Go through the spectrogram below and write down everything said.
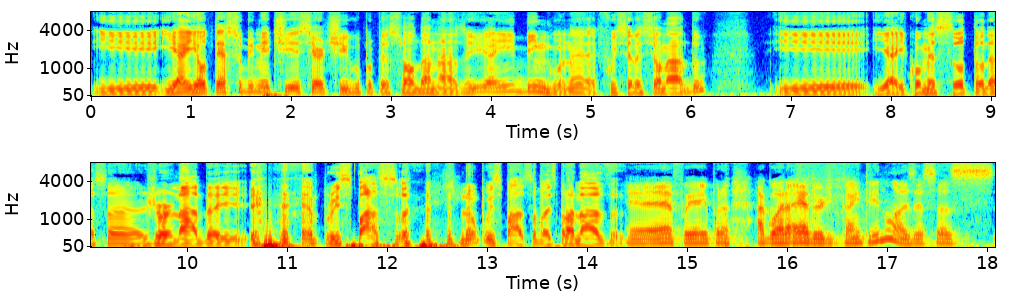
E, e aí eu até submeti esse artigo para o pessoal da NASA. E aí, bingo, né? Fui selecionado e, e aí começou toda essa jornada aí para o espaço. Não para o espaço, mas para a NASA. É, foi aí para. Agora, Edward, cá entre nós, essas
